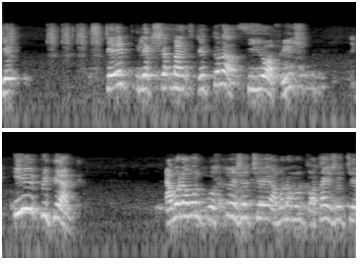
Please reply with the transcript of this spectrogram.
যে স্টেট ইলেকশন মানে স্টেট তো না সিইও অফিস ইল প্রিপেয়ার্ড এমন এমন প্রশ্ন এসেছে এমন এমন কথা এসেছে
